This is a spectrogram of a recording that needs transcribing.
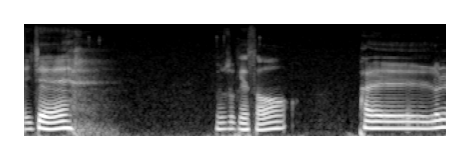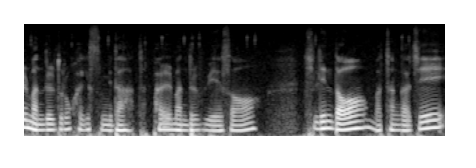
이제 연속해서 팔을 만들도록 하겠습니다. 자, 팔 만들기 위해서 실린더 마찬가지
